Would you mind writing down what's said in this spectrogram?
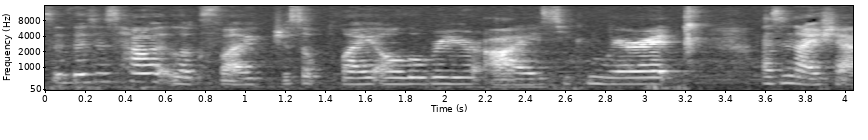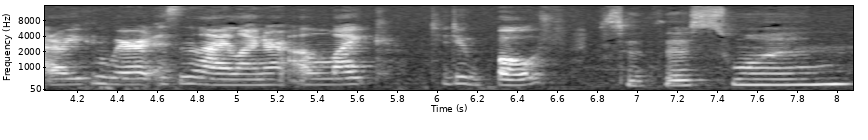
So this is how it looks like. Just apply it all over your eyes. You can wear it as an eyeshadow. You can wear it as an eyeliner. I like to do both. So this one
